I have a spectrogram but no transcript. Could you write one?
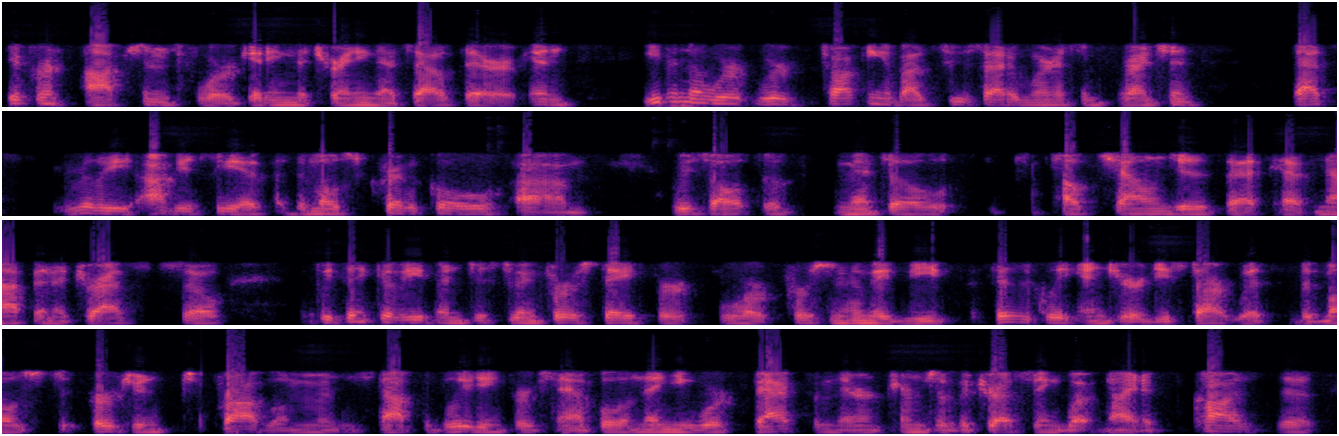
different options for getting the training that's out there. And even though we're we're talking about suicide awareness and prevention, that's really obviously a, the most critical um, result of mental health challenges that have not been addressed. So if we think of even just doing first aid for, for a person who may be physically injured, you start with the most urgent problem and stop the bleeding, for example, and then you work back from there in terms of addressing what might have caused the,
